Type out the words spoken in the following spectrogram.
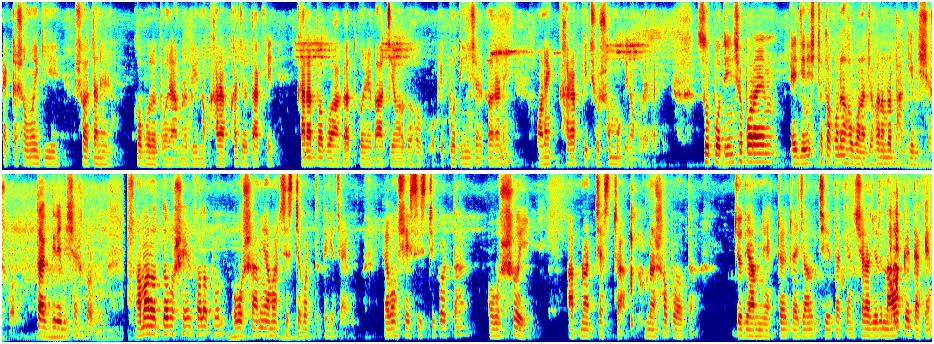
একটা সময় গিয়ে শয়তানের কবলে পড়ে আমরা বিভিন্ন খারাপ কাজেও তাকে খারাপভাবে আঘাত করে বা যেভাবে হোক ওকে প্রতিহিংসার কারণে অনেক খারাপ কিছুর সম্মুখীন করে থাকে। সো প্রতিহিংসা পরায়ণ এই জিনিসটা তখনই হব না, যখন আমরা ভাগ্যে বিশ্বাস করব, তাকদিরে বিশ্বাস করব। আমার অধ্যবসায়ের ফলাফল অবশ্যই আমি আমার সৃষ্টিকর্তা থেকে চাইব এবং সেই সৃষ্টিকর্তা অবশ্যই আপনার চেষ্টা, আপনার সফলতা, যদি আপনি একটা রেজাল্ট চেয়ে থাকেন, সেটা যদি নাও পেয়ে থাকেন,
